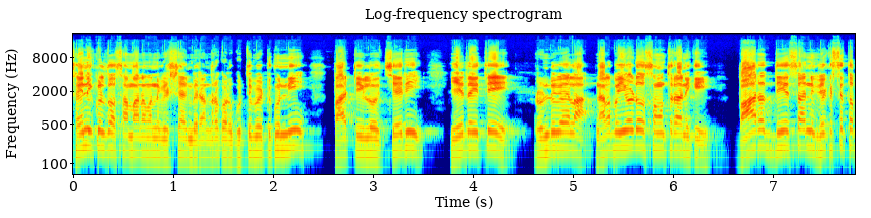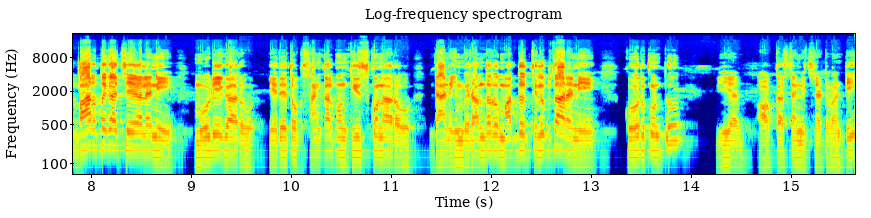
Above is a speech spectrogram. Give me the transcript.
సైనికులతో సమానమైన విషయాన్ని మీరందరూ కూడా గుర్తుపెట్టుకుని పార్టీలో చేరి ఏదైతే రెండు వేల నలభై ఏడవ సంవత్సరానికి భారతదేశాన్ని వికసిత భారత్గా చేయాలని మోడీ గారు ఏదైతే ఒక సంకల్పం తీసుకున్నారో దానికి మీరందరూ మద్దతు తెలుపుతారని కోరుకుంటూ ఈ అవకాశాన్ని ఇచ్చినటువంటి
